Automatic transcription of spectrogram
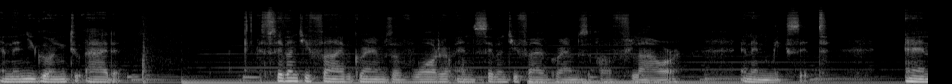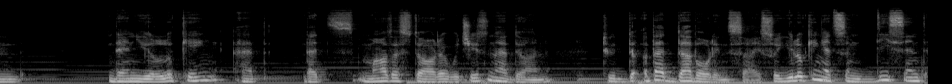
and then you're going to add 75 grams of water and 75 grams of flour and then mix it. And then you're looking at that mother starter which is not done to d- about double in size. So you're looking at some decent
